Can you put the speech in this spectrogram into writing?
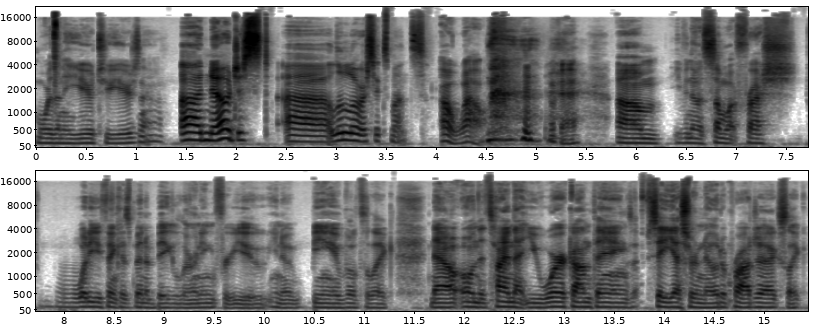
more than a year, two years now? Uh, no, just uh, a little over six months. Oh wow. okay. Um, even though it's somewhat fresh, what do you think has been a big learning for you? You know, being able to like now own the time that you work on things, say yes or no to projects. Like,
